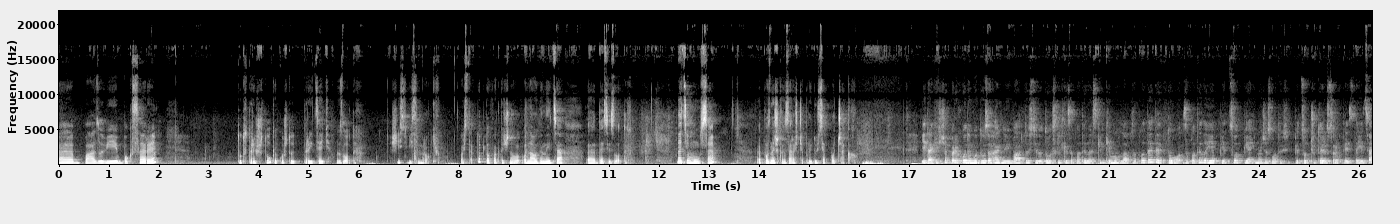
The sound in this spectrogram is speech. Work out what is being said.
е, базові боксери. Тут три штуки, коштують 30 злотих. 6-8 років. Ось так. Тобто, фактично, одна одиниця е, 10 злотих. На цьому все. Е, По знижках зараз ще пройдуся по чеках. І так, якщо переходимо до загальної вартості, до того, скільки заплатила, скільки могла б заплатити, то заплатила я 505 майже злотих, 504,45 здається.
